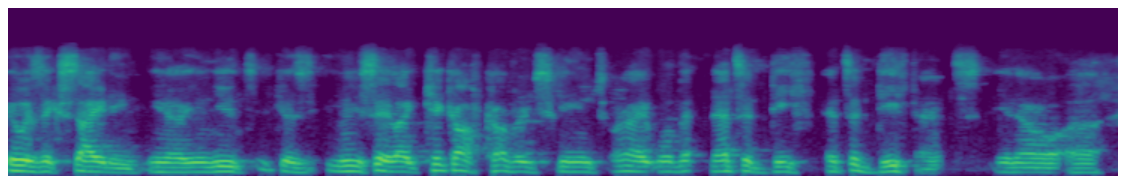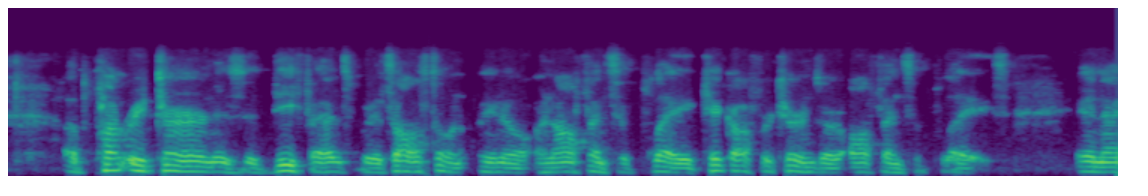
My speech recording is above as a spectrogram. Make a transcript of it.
it was exciting, you know, and you because when you say like kickoff coverage schemes, all right, well that, that's a def it's a defense, you know, uh, a punt return is a defense, but it's also you know an offensive play. Kickoff returns are offensive plays, and I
